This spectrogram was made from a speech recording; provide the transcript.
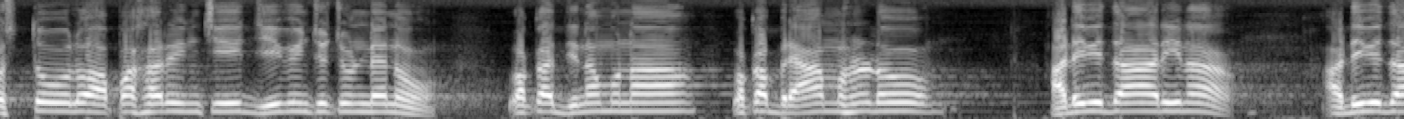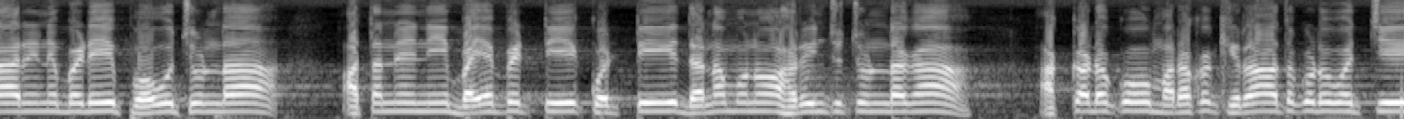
వస్తువులు అపహరించి జీవించుచుండెను. ఒక దినమున ఒక బ్రాహ్మణుడు అడవిదారిన అడవిదారిని బడి పోవుచుండా అతనిని భయపెట్టి కొట్టి ధనమును హరించుచుండగా అక్కడకు మరొక కిరాతకుడు వచ్చి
